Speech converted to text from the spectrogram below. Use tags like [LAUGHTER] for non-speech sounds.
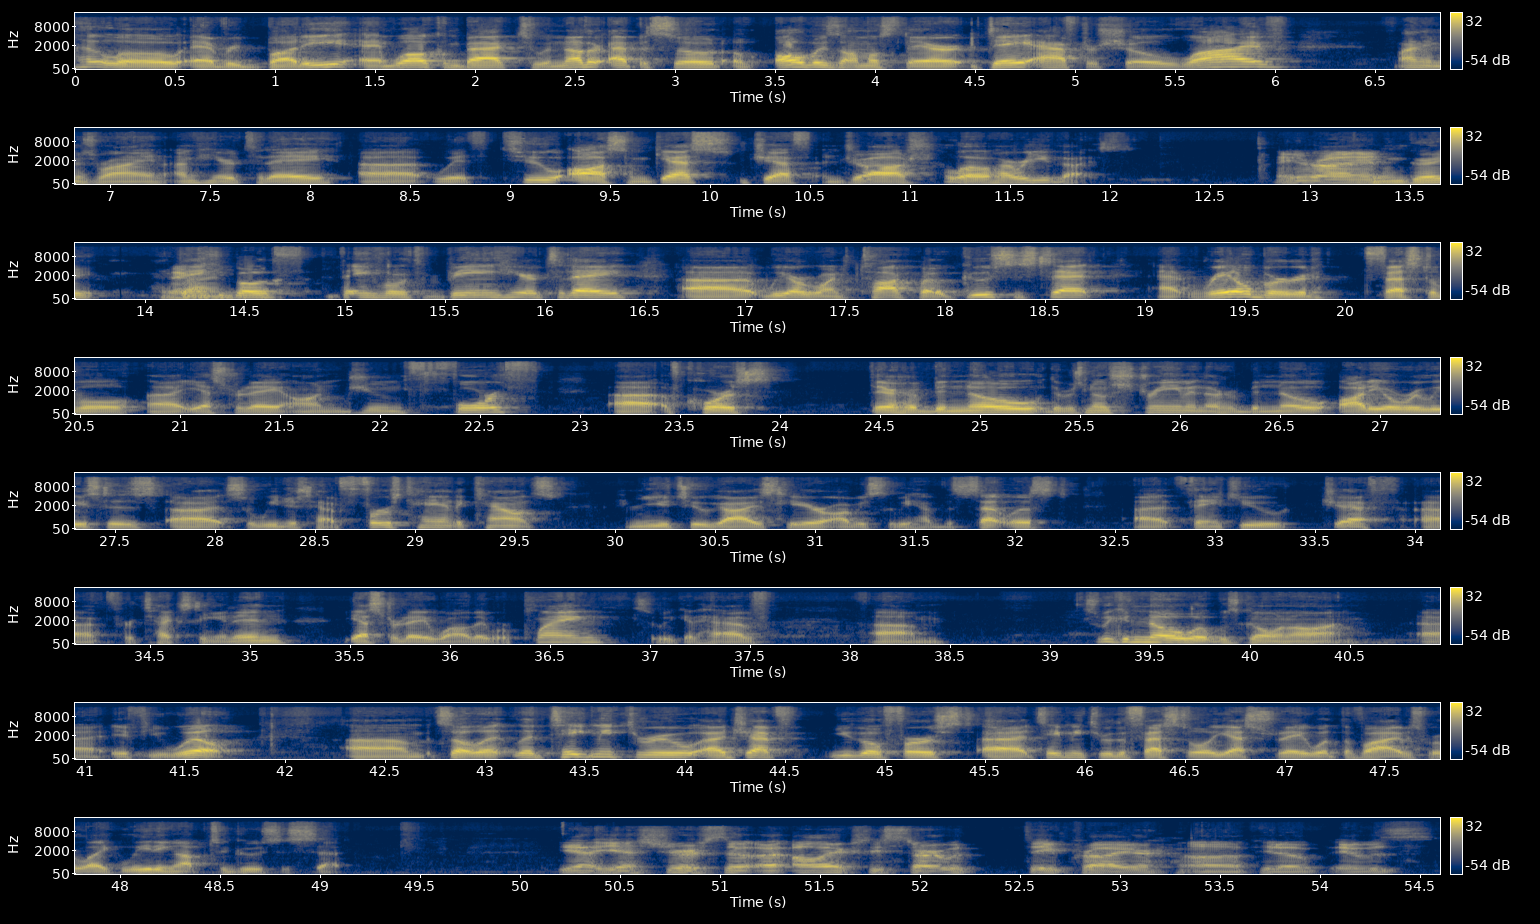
Hello, everybody, and welcome back to another episode of Always Almost There Day After Show Live. My name is Ryan. I'm here today uh, with two awesome guests, Jeff and Josh. Hello, how are you guys? Hey, Ryan. Doing great. Hey, thank Ryan. you both. Thank you both for being here today. Uh, we are going to talk about Goose's set at Railbird Festival uh, yesterday on June 4th. Uh, of course, there have been no, there was no stream and there have been no audio releases. Uh, so we just have firsthand accounts from you two guys here. Obviously, we have the set list. Uh, thank you, Jeff, uh, for texting it in yesterday while they were playing, so we could have, um, so we could know what was going on, uh, if you will. Um, so let, let take me through, uh, Jeff. You go first. Uh, take me through the festival yesterday. What the vibes were like leading up to Goose's set. Yeah, yeah, sure. So uh, I'll actually start with day prior. you know, it was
